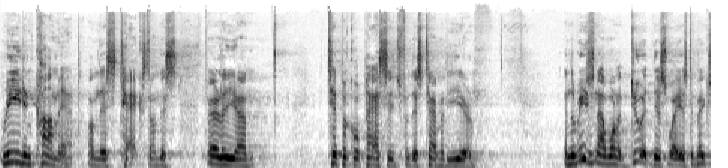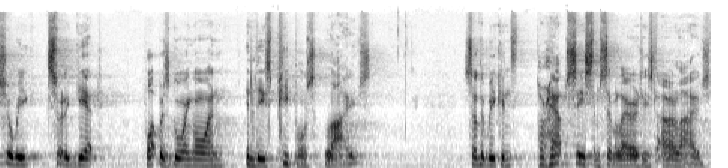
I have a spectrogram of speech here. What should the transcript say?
read and comment on this text, on this fairly um, typical passage for this time of the year. And the reason I want to do it this way is to make sure we sort of get what was going on in these people's lives so that we can perhaps see some similarities to our lives.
